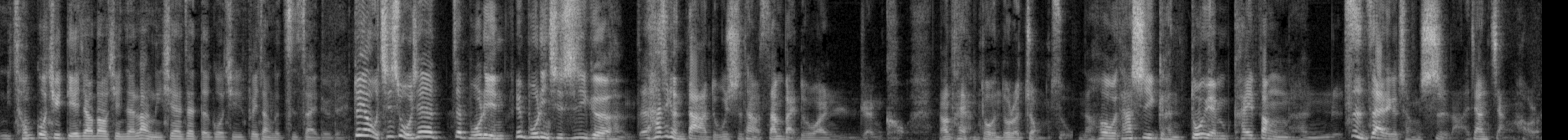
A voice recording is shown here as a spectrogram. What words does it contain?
你从过去叠加到现在，让你现在在德国其实非常的自在，对不对？对啊，我其实我现在在柏林，因为柏林其实是一个很，它是一个很大的都市，它有三百多万人口，然后它有很多很多的种族，然后它是一个很多元、开放、很自在的一个城市啦，这样讲好了。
